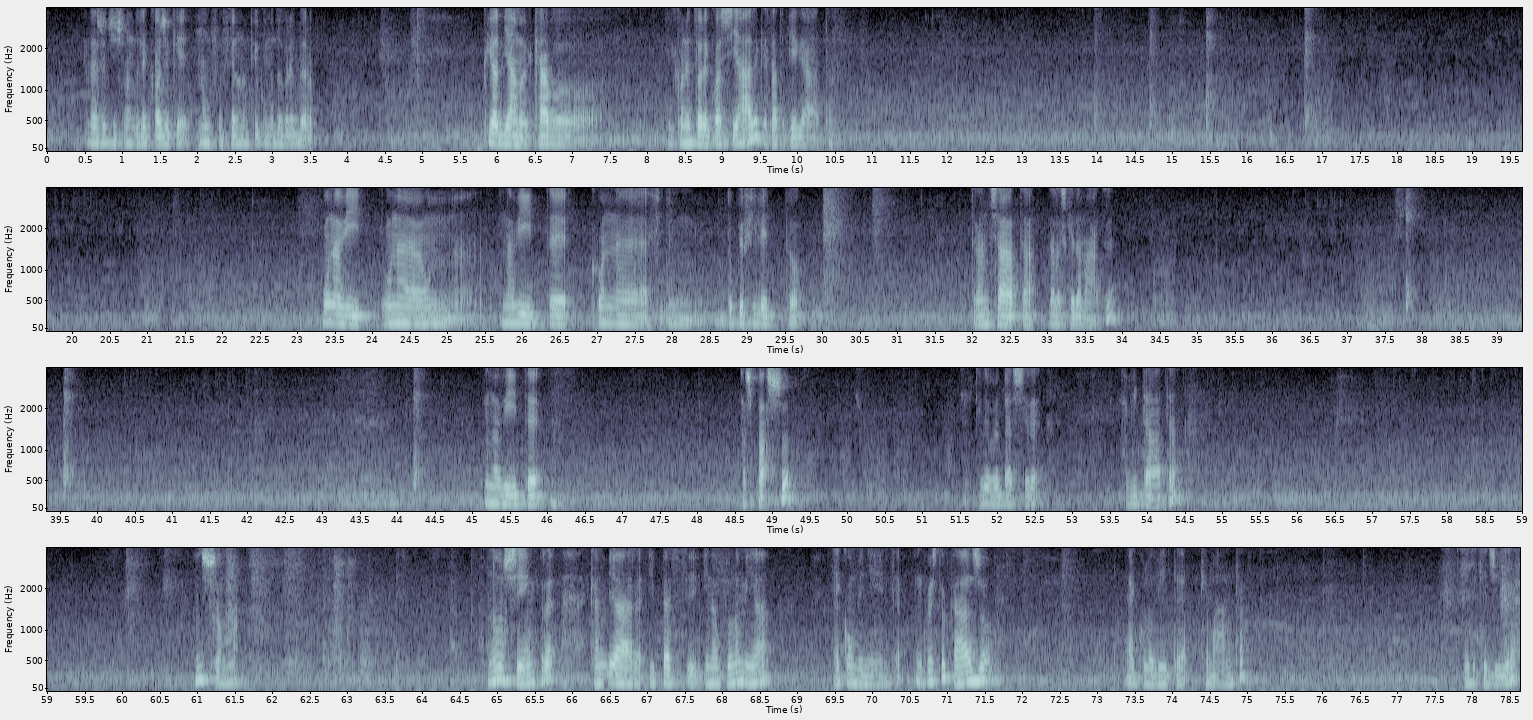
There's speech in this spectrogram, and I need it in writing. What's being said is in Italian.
adesso ci sono delle cose che non funzionano più come dovrebbero. Qui abbiamo il cavo il connettore coassiale che è stato piegato una, vite, una, una, una vite con eh, fi, doppio filetto tranciata dalla scheda madre. Una vite a spasso che dovrebbe essere avvitata insomma non sempre cambiare i pezzi in autonomia è conveniente. In questo caso ecco la vite che manca. Vedi che gira.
